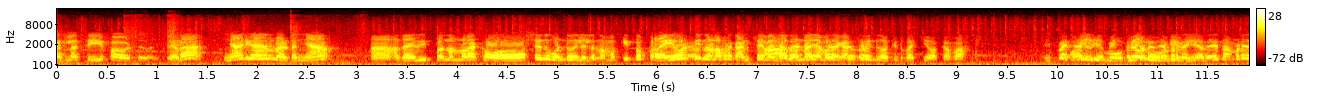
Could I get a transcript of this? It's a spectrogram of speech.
നല്ലത്. സേഫ് ആവട്ടെ. എടാ ഞാൻ കാര്യം പറയട്ടെ. ഞാൻ അതായത് ഇപ്പൊ നമ്മളെ ഹോസ്റ്റലിൽ നിന്ന് കൊണ്ടുപോയില്ലല്ലോ. നമുക്കിപ്പൊ പ്രയോറിറ്റി എന്നാണ് നമ്മുടെ കൺസേൺമെന്റ് അതുകൊണ്ടാണ് ഞാൻ പറഞ്ഞ കൺസേൺമെന്റ് നോക്കിട്ട് ബാക്കി നോക്കാം. വാ. അതായത് നമ്മുടെ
